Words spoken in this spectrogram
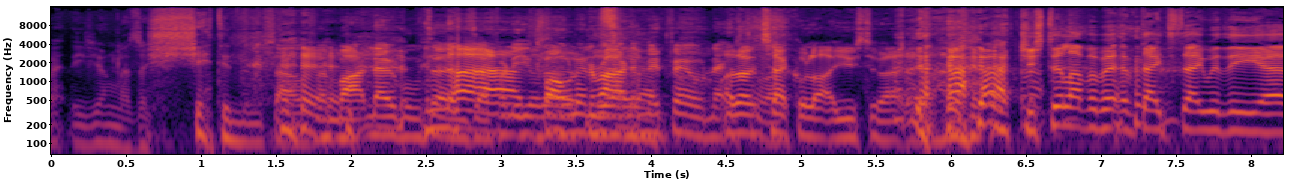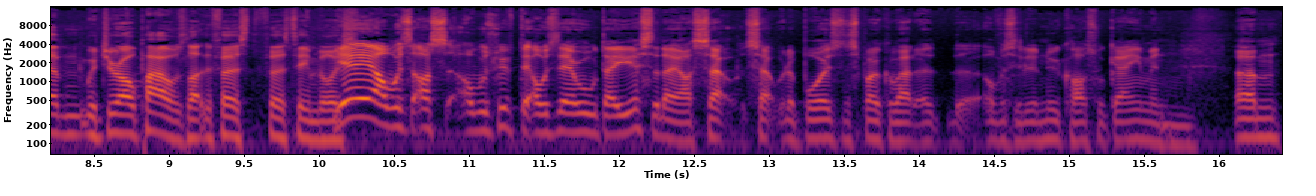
I bet these young lads are shitting themselves when Mark Noble turns Nah, up and he's no, no. bowling around in midfield next I don't to us. tackle like I used to. Do you still have a bit of day to day with the um, with your old pals, like the first first team boys? Yeah, yeah, I was I, s- I was with the, I was there all day yesterday. I sat sat with the boys and spoke about the, the, obviously the Newcastle game and um,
